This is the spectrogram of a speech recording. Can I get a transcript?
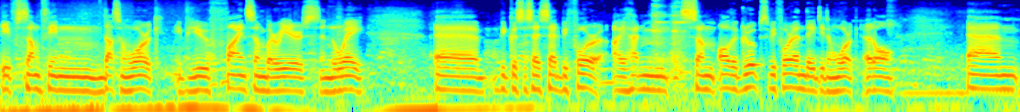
if something doesn't work, if you find some barriers in the way. Uh, because as I said before, I had some other groups before and they didn't work at all. And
